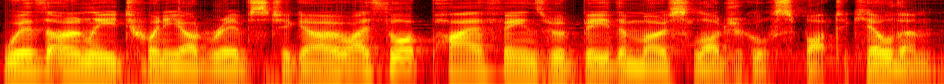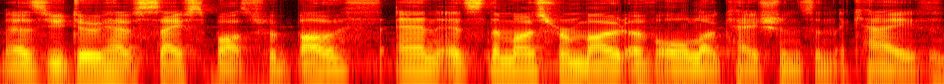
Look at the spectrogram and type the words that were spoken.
With only 20 odd revs to go, I thought Pyrofiends would be the most logical spot to kill them, as you do have safe spots for both, and it's the most remote of all locations in the cave.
